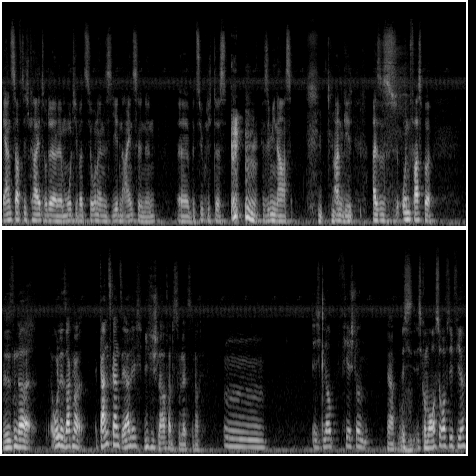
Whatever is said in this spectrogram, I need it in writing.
Ernsthaftigkeit oder der Motivation eines jeden Einzelnen äh, bezüglich des Seminars angeht. Also es ist unfassbar. Wir sitzen da, Ole, sag mal ganz, ganz ehrlich, wie viel Schlaf hattest du letzte Nacht? Mm, Ich glaube vier Stunden. Ja, ich, ich komme auch so auf die vier.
